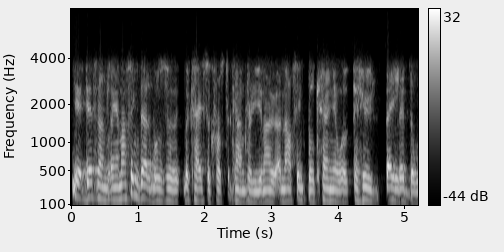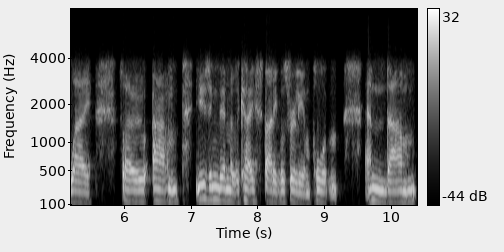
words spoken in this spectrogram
Yeah, definitely, and I think that was uh, the case across the country. You know, and I think Wilcannia was who they led the way. So um, using them as a case study was really important, and um,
